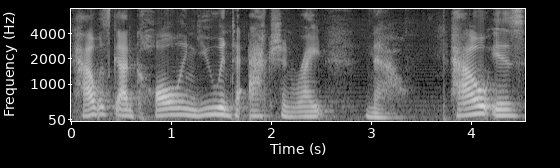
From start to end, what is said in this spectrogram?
How is God calling you into action right now? How is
